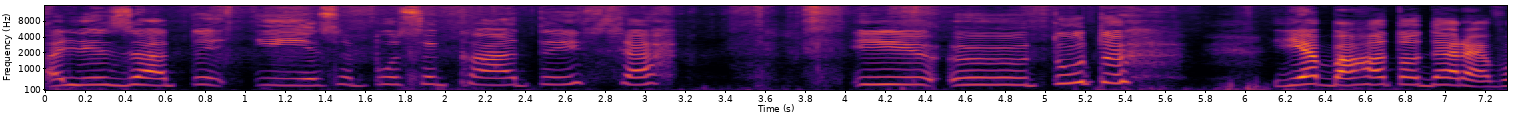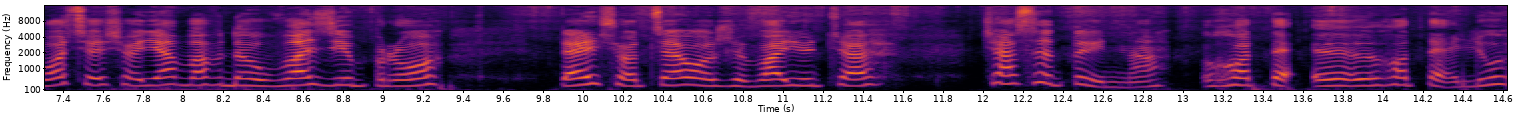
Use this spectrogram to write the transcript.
залізати і спускатися. І е, тут є багато дерев. Ось що я мав на увазі про те, що це оживаюча частина готе, е, готелю.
